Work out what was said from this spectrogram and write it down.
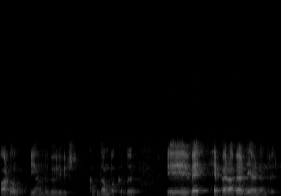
Pardon, bir anda böyle bir kapıdan bakıldı. E, ve hep beraber değerlendirelim.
